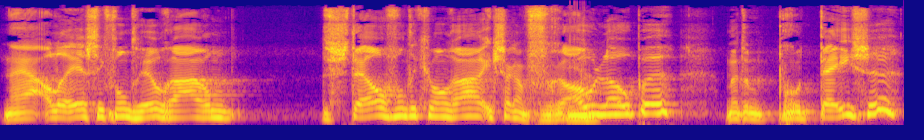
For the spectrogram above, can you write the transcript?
nou ja, allereerst, ik vond het heel raar om... De stijl vond ik gewoon raar. Ik zag een vrouw lopen met een prothese.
